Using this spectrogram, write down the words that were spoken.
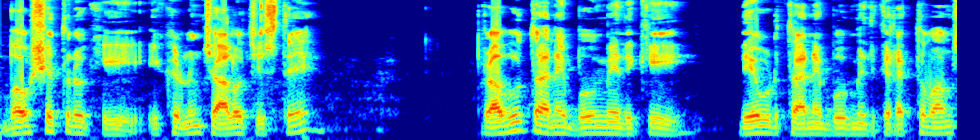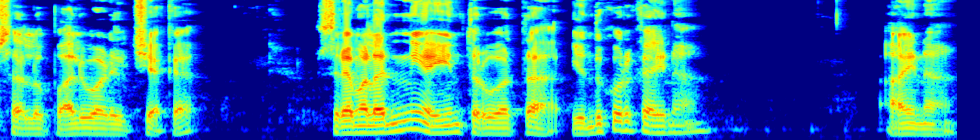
భవిష్యత్తులోకి ఇక్కడి నుంచి ఆలోచిస్తే ప్రభు తానే భూమి మీదకి దేవుడు తానే భూమి మీదకి రక్తమాంసాల్లో పాలువాడి ఇచ్చాక శ్రమలన్నీ అయిన తరువాత ఎందుకొరకు ఆయన ఆయన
